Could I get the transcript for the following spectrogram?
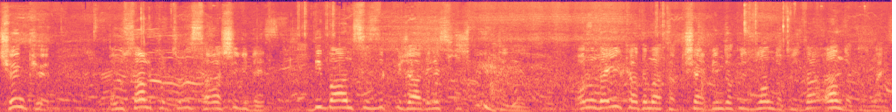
Çünkü Ulusal Kurtuluş Savaşı gibi bir bağımsızlık mücadelesi hiçbir ülkede yok. Onun da ilk adımı atıp şey 1919'da 19 Mayıs.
